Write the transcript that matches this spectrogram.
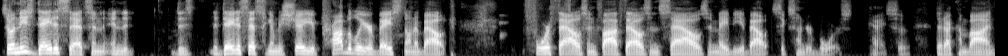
So in these data sets and, and the, the, the data sets I'm going to show you probably are based on about 4,000, 5,000 sows and maybe about 600 boars. Okay, so that I combine.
